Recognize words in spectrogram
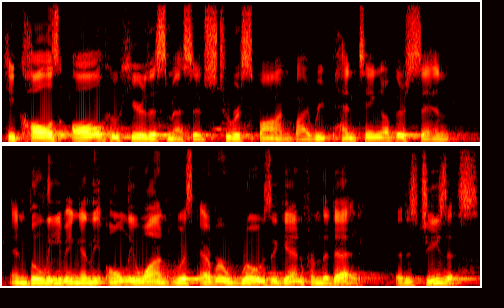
He calls all who hear this message to respond by repenting of their sin and believing in the only one who has ever rose again from the dead that is Jesus.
